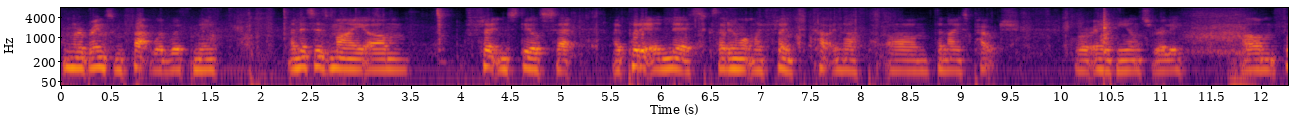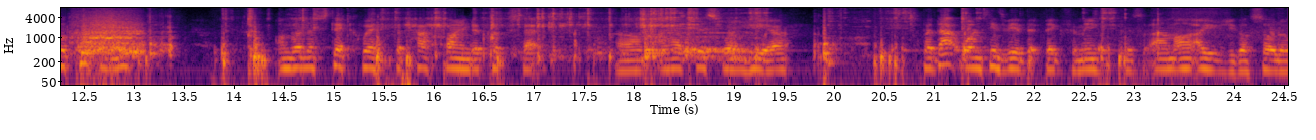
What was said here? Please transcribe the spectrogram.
I'm going to bring some fat wood with me, and this is my um, flint and steel set. I put it in this because I didn't want my flint cutting up um, the nice pouch or anything else really. Um, for cooking, I'm going to stick with the Pathfinder cook set. Um, I have this one here, but that one seems to be a bit big for me because um, I, I, usually go solo.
